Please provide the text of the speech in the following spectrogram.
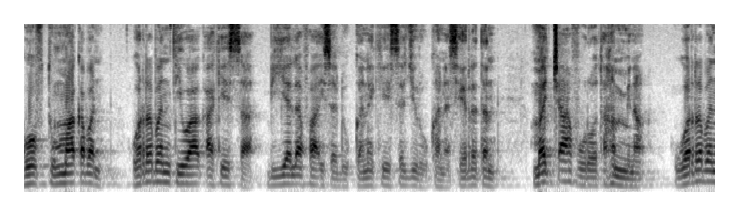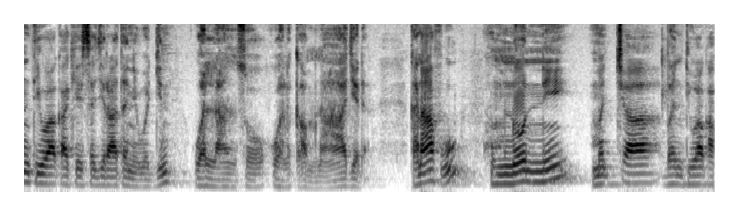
gooftummaa qaban warra bantii waaqaa keessaa biyya lafaa isa dukkana keessa jiru kana seerratan macca hafuurota hamminaa warra bantii waaqaa keessa jiraatanii wajjin wal'aansoo wal qabnaa jedha. Kanaafuu humnoonni macca bantii waaqaa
